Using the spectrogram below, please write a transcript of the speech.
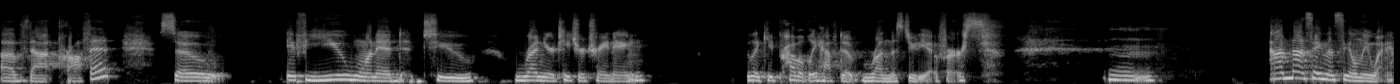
of that profit. So if you wanted to run your teacher training like you'd probably have to run the studio first mm. I'm not saying that's the only way.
